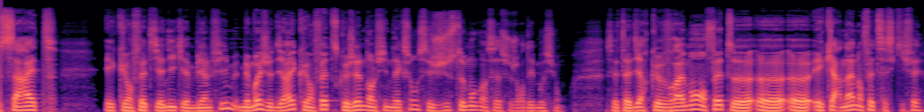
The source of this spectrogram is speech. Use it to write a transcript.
s'arrête et qu'en fait Yannick aime bien le film. Mais moi, je dirais que en fait, ce que j'aime dans le film d'action, c'est justement quand c'est ce genre d'émotion. C'est-à-dire que vraiment, en fait, euh, euh, euh, et Carnan, en fait, c'est ce qu'il fait.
